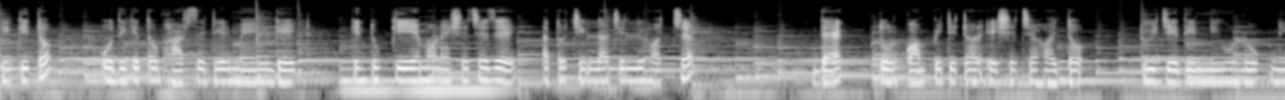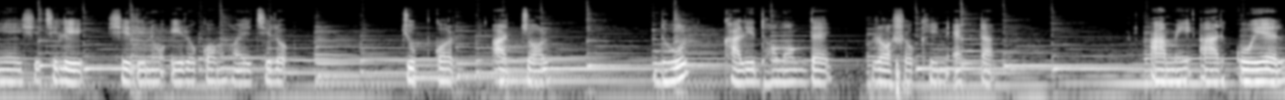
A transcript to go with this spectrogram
ঠিকই তো। ওদিকে তো ভার্সিটির মেইন গেট কিন্তু কে এমন এসেছে যে এত চিল্লাচিল্লি হচ্ছে? দেখ, তোর কম্পিটিটর এসেছে হয়তো। তুই যেদিন নিউ লুক নিয়ে এসেছিলি, সেদিনও এরকম হয়েছিল। চুপ কর আর চল। ধুর, খালি ধমক দেয় রসক্ষীন একটা। আমি আর কোয়েল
